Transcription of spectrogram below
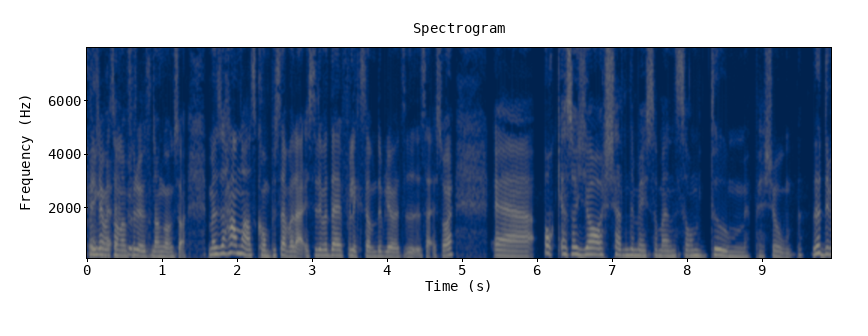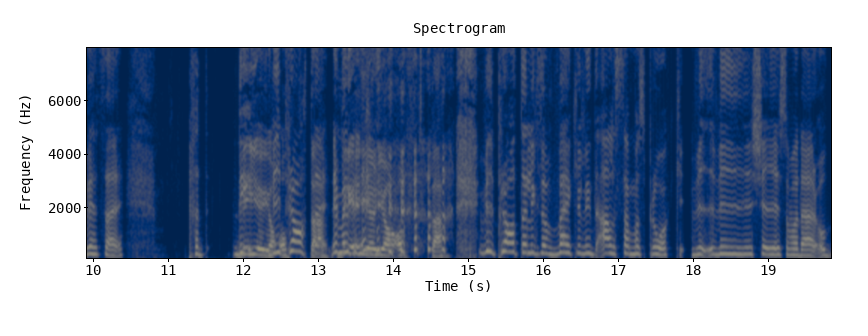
Jag har träffat honom förut någon gång så. Men så han och hans kompisar var där så det var därför liksom det blev ett vi så. Här, så. Eh, och alltså jag kände mig som en sån dum person. Du vet så här. För att Det, gör jag vi ofta. Pratar, nej, men, det gör jag ofta. vi pratar liksom verkligen inte alls samma språk. Vi, vi tjejer som var där och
